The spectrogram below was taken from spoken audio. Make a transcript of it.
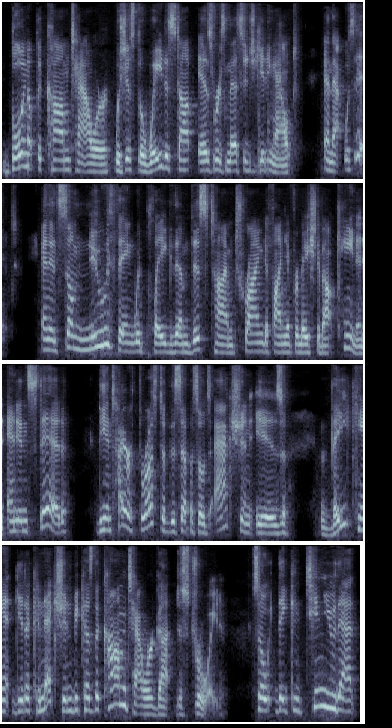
blowing up the com tower was just the way to stop Ezra's message getting out, and that was it. And then some new thing would plague them this time trying to find information about Kanan. And instead, the entire thrust of this episode's action is they can't get a connection because the com tower got destroyed. So they continue that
